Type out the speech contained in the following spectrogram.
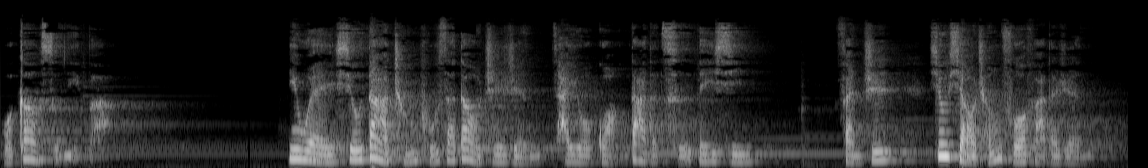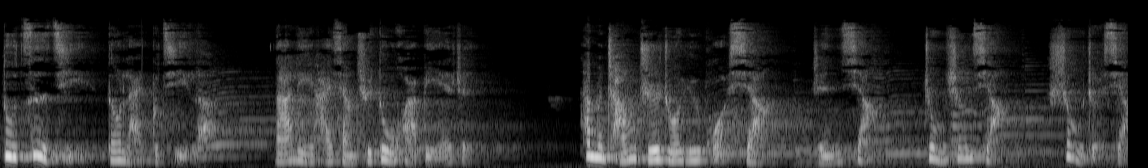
我告诉你吧，因为修大乘菩萨道之人才有广大的慈悲心，反之，修小乘佛法的人，度自己都来不及了，哪里还想去度化别人？他们常执着于我相、人相、众生相、寿者相。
